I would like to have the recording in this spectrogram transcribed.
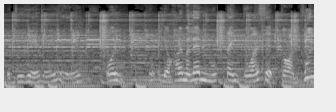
เป็นทีเทเทเทโอ้ย เดี๋ยวค่อยมาเล่นมุกแต่งตัวให้เสร็จก่อนทุย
